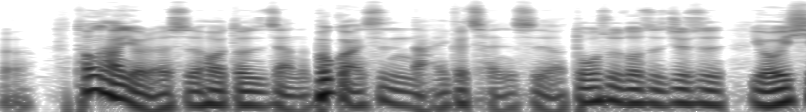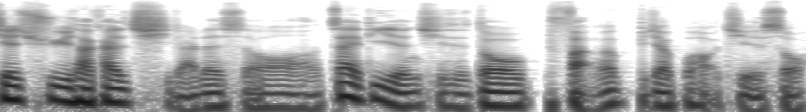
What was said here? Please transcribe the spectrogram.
了。通常有的时候都是这样的，不管是哪一个城市啊，多数都是就是有一些区域它开始起来的时候，在地人其实都反而比较不好接受。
